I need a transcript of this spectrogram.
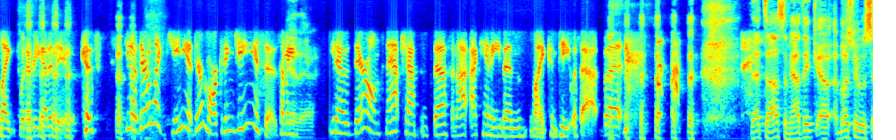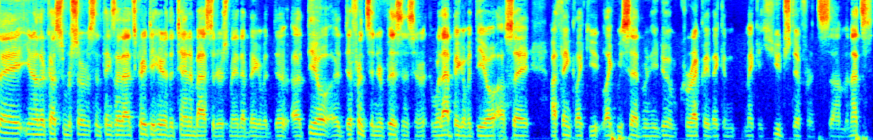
like whatever you got to do, because you know, they're like genius. They're marketing geniuses. I mean, yeah, you know, they're on Snapchat and stuff, and I, I can't even like compete with that. But that's awesome. I think uh, most people say, you know, their customer service and things like that. It's great to hear the 10 ambassadors made that big of a, a deal, a difference in your business, and were that big of a deal. I'll say, I think, like you, like we said, when you do them correctly, they can make a huge difference, um, and that's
